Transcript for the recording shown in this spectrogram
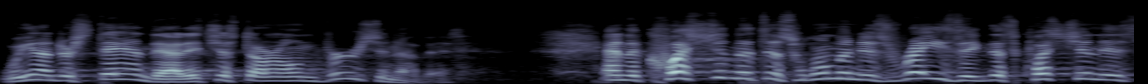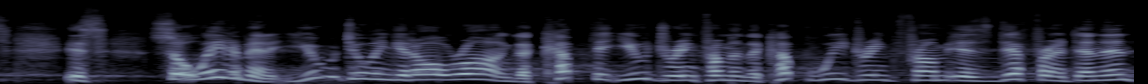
We understand that. It's just our own version of it. And the question that this woman is raising, this question is, is so wait a minute, you were doing it all wrong. The cup that you drink from and the cup we drink from is different. And then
